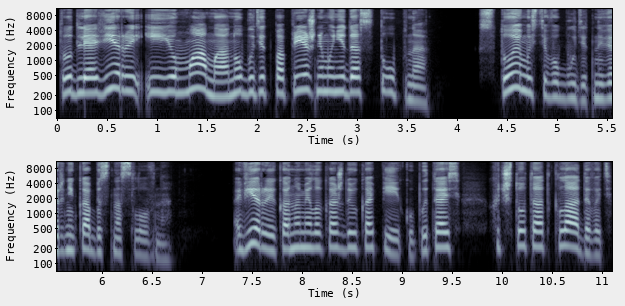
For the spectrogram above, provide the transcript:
то для Веры и ее мамы оно будет по-прежнему недоступно. Стоимость его будет наверняка баснословна. Вера экономила каждую копейку, пытаясь хоть что-то откладывать,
